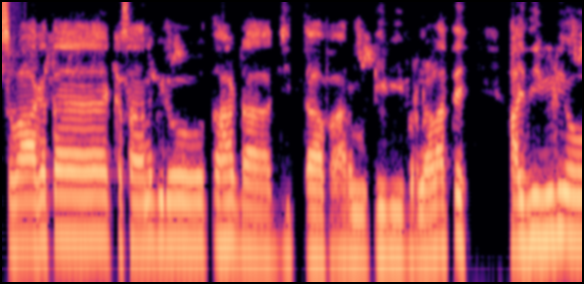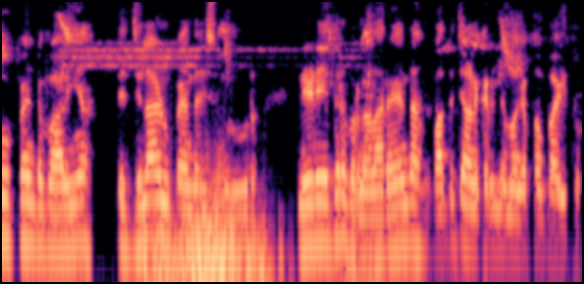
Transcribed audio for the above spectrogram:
ਸਵਾਗਤ ਹੈ ਕਿਸਾਨ ਵੀਰੋ ਤੁਹਾਡਾ ਜੀਤਾ ਫਾਰਮ ਟੀਵੀ ਬਰਨਾਲਾ ਤੇ। ਅੱਜ ਦੀ ਵੀਡੀਓ ਪਿੰਡ ਵਾਲੀਆਂ ਤੇ ਜ਼ਿਲ੍ਹਾ ਨੂੰ ਪੈਂਦਾ ਜੀ ਸੰਗਰੂਰ ਨੇੜੇ ਇਧਰ ਬਰਨਾਲਾ ਰਹਿੰਦਾ ਵੱਧ ਜਾਣਕਾਰੀ ਲਵਾਂਗੇ ਆਪਾਂ ਬਾਈ ਤੋਂ।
